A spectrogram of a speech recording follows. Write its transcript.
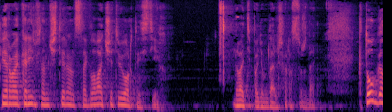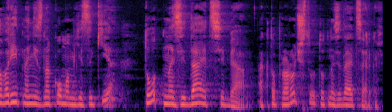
Коринфянам 14 глава, 4 стих. Давайте пойдем дальше рассуждать. «Кто говорит на незнакомом языке, тот назидает себя, а кто пророчествует, тот назидает церковь.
